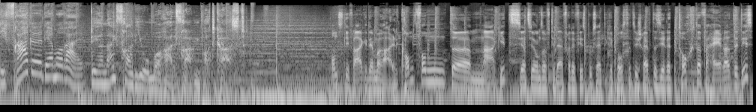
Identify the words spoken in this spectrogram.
Die Frage der Moral. Der Live-Radio Moralfragen-Podcast. Und die Frage der Moral kommt von der Margit. Sie hat sie uns auf die Live-Radio-Facebook-Seite gepostet. Sie schreibt, dass ihre Tochter verheiratet ist.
